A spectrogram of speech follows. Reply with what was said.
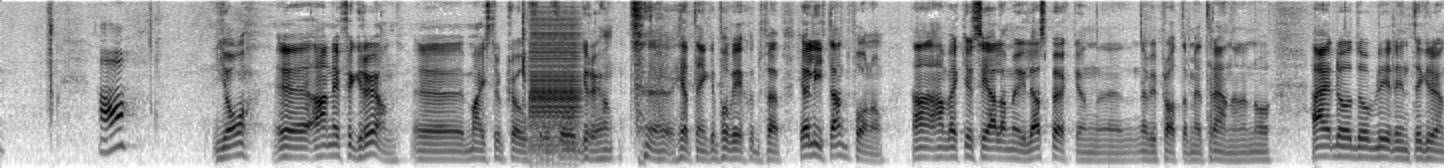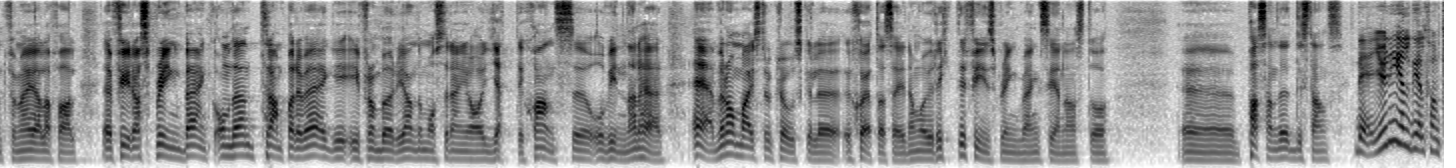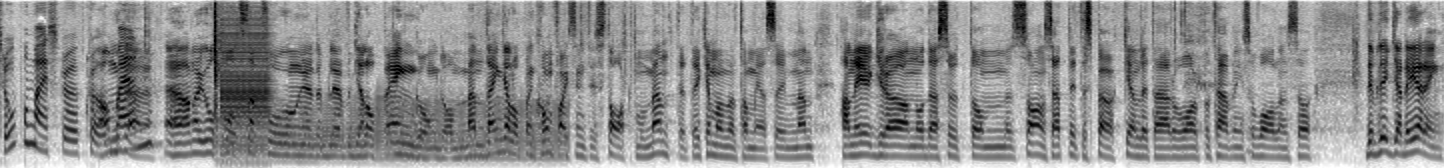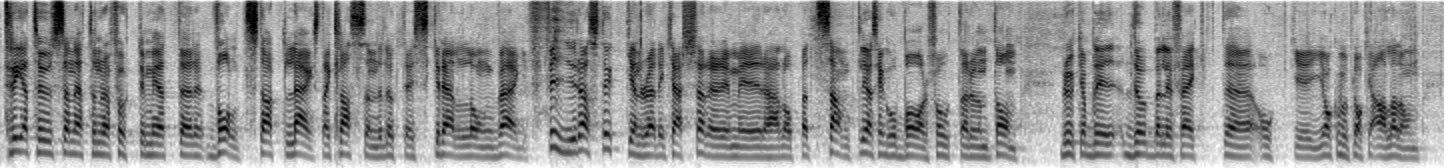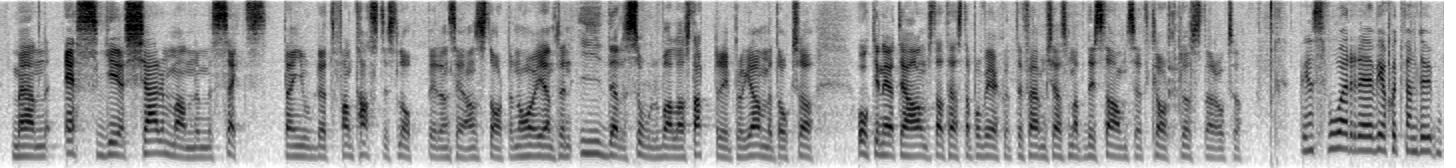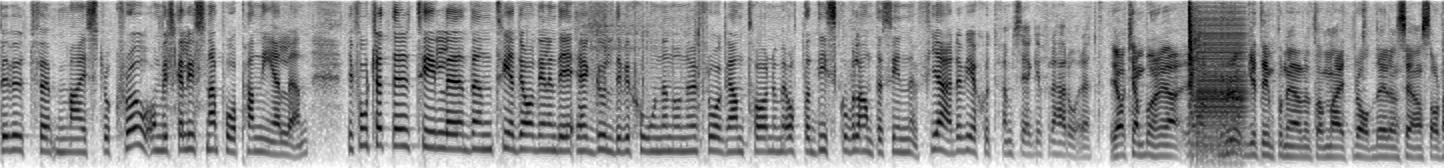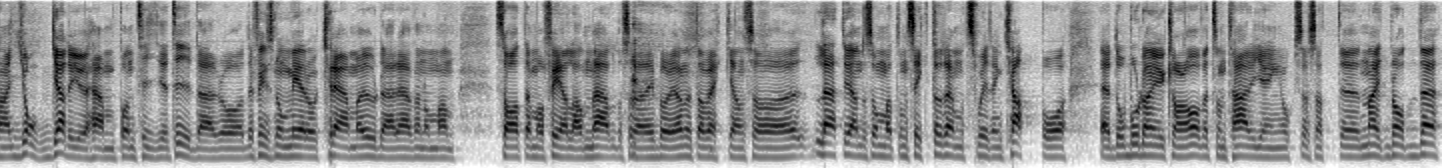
Ja. Ja, eh, han är för grön, eh, Maestro Crow, för att få grönt eh, helt enkelt på V75. Jag litar inte på honom. Han, han verkar ju se alla möjliga spöken eh, när vi pratar med tränaren. Och, nej, då, då, blir det inte grönt för mig i alla fall. Eh, fyra Springbank, om den trampar iväg ifrån början då måste den ju ha jättechans eh, att vinna det här. Även om Maestro Crow skulle sköta sig. Den var ju riktigt fin Springbank senast. Och, Eh, passande distans. Det är ju en hel del som tror på Maestro Crow. Ja, men... men... Eh, han har gått voltstart två gånger, det blev galopp en gång. Då. Men den galoppen kom faktiskt inte i startmomentet, det kan man väl ta med sig. Men han är ju grön och dessutom så har han sett lite spöken lite här och var på tävlingsovalen. Så det blir gardering. 3140 meter, voltstart, lägsta klassen. Det luktar skräll lång väg. Fyra stycken ready cashare är med i det här loppet. Samtliga ska gå barfota runt om brukar bli dubbel effekt eh, och eh, jag kommer plocka alla dem. Men SG Kärman, nummer 6, den gjorde ett fantastiskt lopp i den senaste starten och har egentligen idel Solvalla-starter i programmet också. Åker ner till Halmstad, testar på V75. Känns som att distans är ett klart plus där också. Det är en svår eh, V75-debut för Maestro Crow om vi ska lyssna på panelen. Vi fortsätter till eh, den tredje avdelningen, det är gulddivisionen. Och nu är frågan, tar nummer åtta Disco Volante sin fjärde V75-seger för det här året? Jag kan börja. Jag var ruggigt imponerad av Knight Brodde i den senaste starten. Han joggade ju hem på en 10-tid där och det finns nog mer att kräma ur där även om man sa att den var felanmäld och så där i början av veckan så lät det ju ändå som att de siktade den mot Sweden Cup och eh, då borde han ju klara av ett sånt här gäng också. Så att eh, Knight Brodde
